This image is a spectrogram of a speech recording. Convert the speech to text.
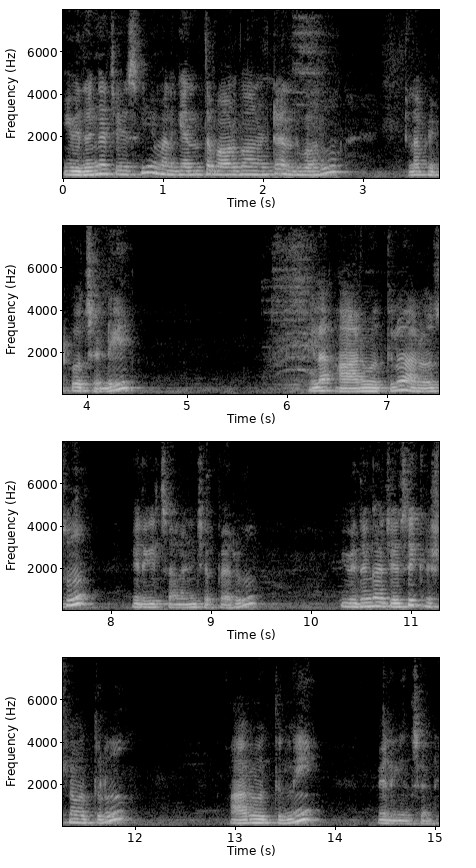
ఈ విధంగా చేసి మనకి ఎంత బారు కావాలంటే అంత బారు ఇలా పెట్టుకోవచ్చండి. ఇలా ఆరు ఒత్తులు ఆ రోజు వెలిగించాలని చెప్పారు. ఈ విధంగా చేసి కృష్ణ ఒత్తులు ఆరు ఒత్తుల్ని వెలిగించండి.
